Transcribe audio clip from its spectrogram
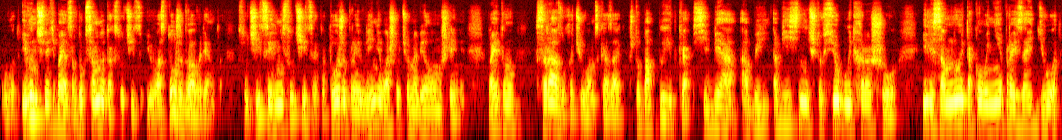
вот, и вы начинаете бояться, вдруг со мной так случится, и у вас тоже два варианта, случится или не случится, это тоже проявление вашего черно-белого мышления. Поэтому Сразу хочу вам сказать, что попытка себя объяснить, что все будет хорошо, или со мной такого не произойдет,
